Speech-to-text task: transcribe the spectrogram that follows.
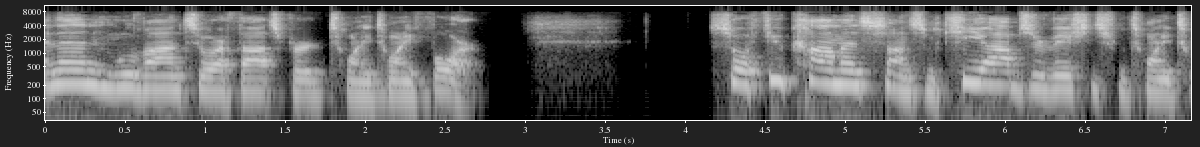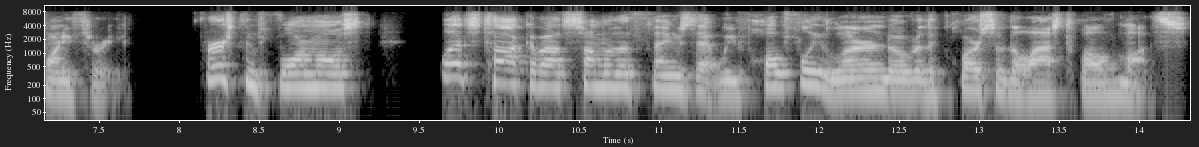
and then move on to our thoughts for 2024. So, a few comments on some key observations from 2023. First and foremost, let's talk about some of the things that we've hopefully learned over the course of the last 12 months.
